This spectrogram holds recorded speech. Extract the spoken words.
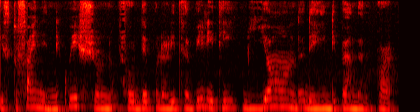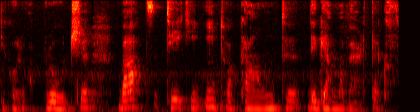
is to find an equation for the polarizability beyond the independent particle approach, but taking into account the gamma vertex.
